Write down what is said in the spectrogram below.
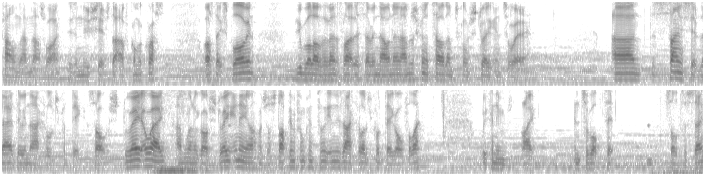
found them. That's why. These are new ships that I've come across whilst exploring. You will have events like this every now and then. I'm just going to tell them to come straight into here and the science ship there doing the archaeological dig. So straight away, I'm going to go straight in here, which will stop him from completing his archaeological dig. Hopefully, we can like interrupt it, so to say.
